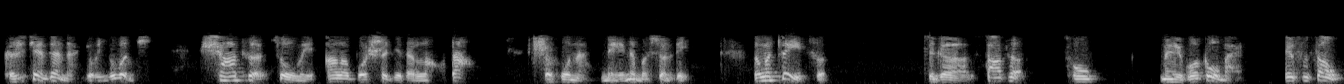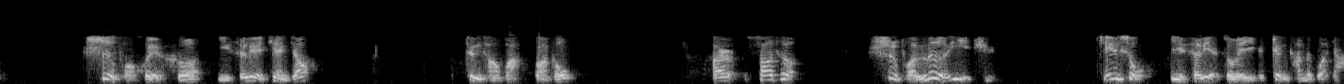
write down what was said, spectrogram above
可是现在呢，有一个问题，沙特作为阿拉伯世界的老大，似乎呢没那么顺利。那么这一次，这个沙特从美国购买 F 三五，是否会和以色列建交？正常化挂钩，而沙特是否乐意去接受以色列作为一个正常的国家，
